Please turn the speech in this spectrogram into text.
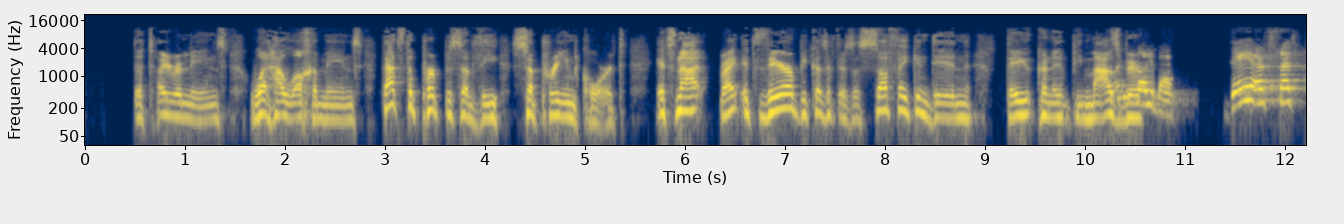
the Torah means, what halacha means. That's the purpose of the Supreme Court. It's not, right? It's there because if there's a suffix and din, they're going to be masber. They are supposed.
